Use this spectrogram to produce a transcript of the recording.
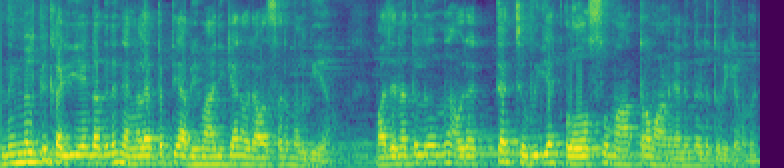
നിങ്ങൾക്ക് കഴിയേണ്ടതിന് ഞങ്ങളെപ്പറ്റി അഭിമാനിക്കാൻ ഒരു അവസരം നൽകുകയാണ് വചനത്തിൽ നിന്ന് ഒരൊറ്റ ചെറിയ ക്ലോസ് മാത്രമാണ് ഞാൻ ഇന്ന് എടുത്തു വെക്കുന്നത്.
